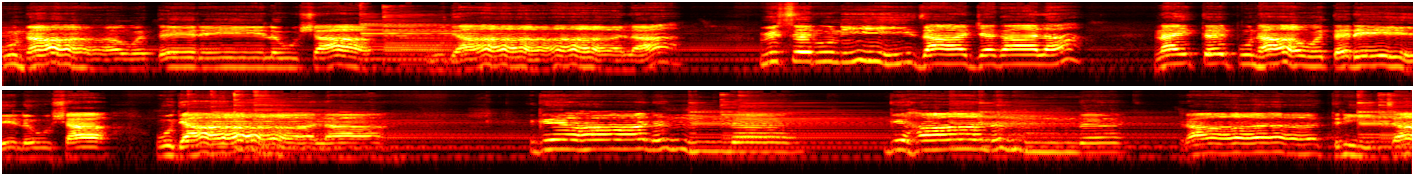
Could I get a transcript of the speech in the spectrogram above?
पुन्हा अवतरेल उषा उद्याला. विसरुनी जा जगाला. नाहीतर पुन्हा अवतरेल उषा उद्याला. गेहानंद गेहानंद आनंद. रात्रीचा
